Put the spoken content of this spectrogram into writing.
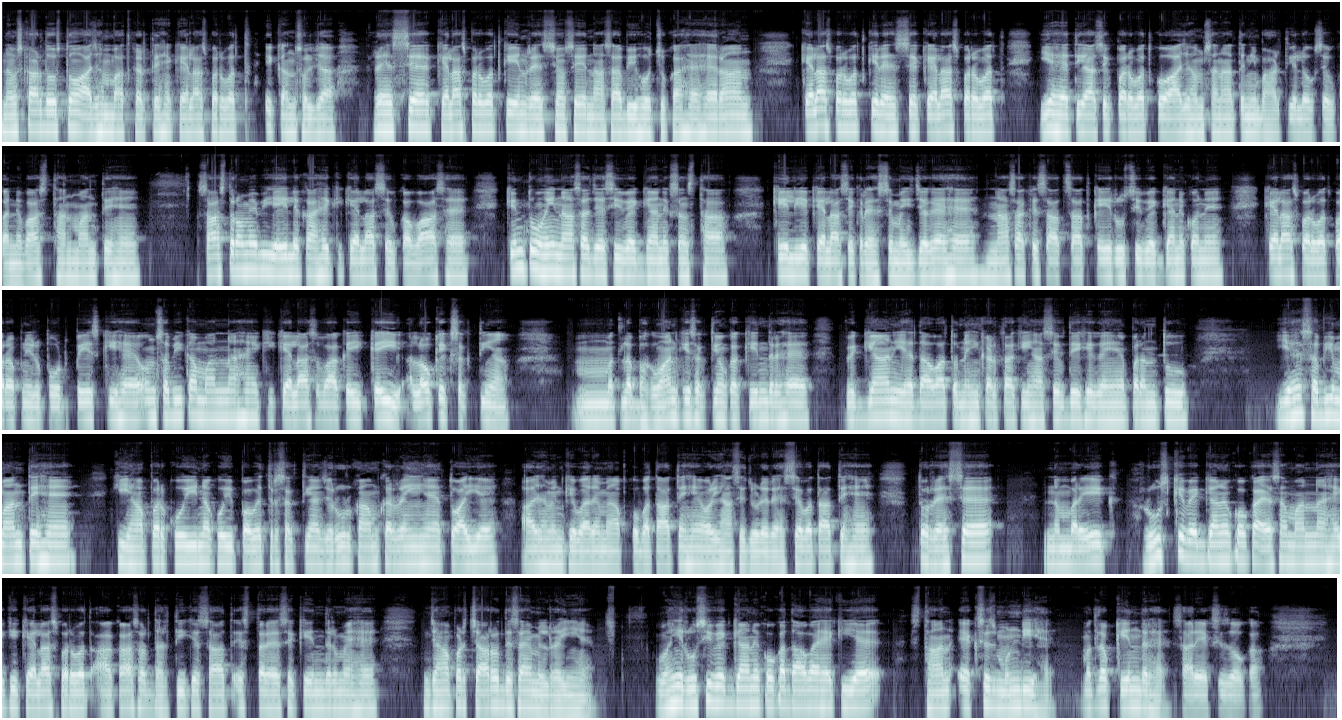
नमस्कार दोस्तों, आज हम बात करते हैं कैलाश पर्वत, एक अनसुलझा रहस्य। कैलाश पर्वत के इन रहस्यों से नासा भी हो चुका है हैरान। कैलाश पर्वत के रहस्य, कैलाश पर्वत, यह ऐतिहासिक पर्वत को आज हम सनातनी भारतीय लोग शिव का निवास स्थान मानते हैं। शास्त्रों में भी यही लिखा है कि कैलाश शिव का वास है, किंतु वहीं नासा जैसी वैज्ञानिक संस्था के लिए कैलाश एक रहस्यमयी जगह है। नासा के साथ साथ कई रूसी वैज्ञानिकों ने कैलाश पर्वत पर अपनी रिपोर्ट पेश की है। उन सभी का मानना है कि कैलाश वाकई कई अलौकिक शक्तियाँ मतलब भगवान की शक्तियों का केंद्र है। विज्ञान यह दावा तो नहीं करता कि यहाँ शिव देखे गए हैं, परंतु यह सभी मानते हैं कि यहाँ पर कोई ना कोई पवित्र शक्तियाँ ज़रूर काम कर रही हैं। तो आइए, आज हम इनके बारे में आपको बताते हैं और यहाँ से जुड़े रहस्य बताते हैं। तो रहस्य नंबर एक, रूस के वैज्ञानिकों का ऐसा मानना है कि कैलाश पर्वत आकाश और धरती के साथ इस तरह से केंद्र में है, जहाँ पर चारों दिशाएँ मिल रही हैं। वहीं रूसी वैज्ञानिकों का दावा है कि यह स्थान एक्सिस मुंडी है मतलब केंद्र है सारे एक्सिसों का।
